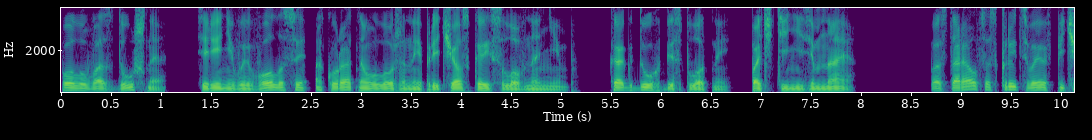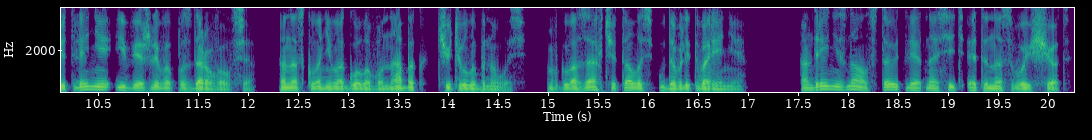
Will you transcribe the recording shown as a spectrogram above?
полувоздушная, сиреневые волосы, аккуратно уложенные прической, словно нимб. Как дух бесплотный, почти неземная. Постарался скрыть свое впечатление и вежливо поздоровался. Она склонила голову на бок, чуть улыбнулась. В глазах читалось удовлетворение. Андрей не знал, стоит ли относить это на свой счет.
